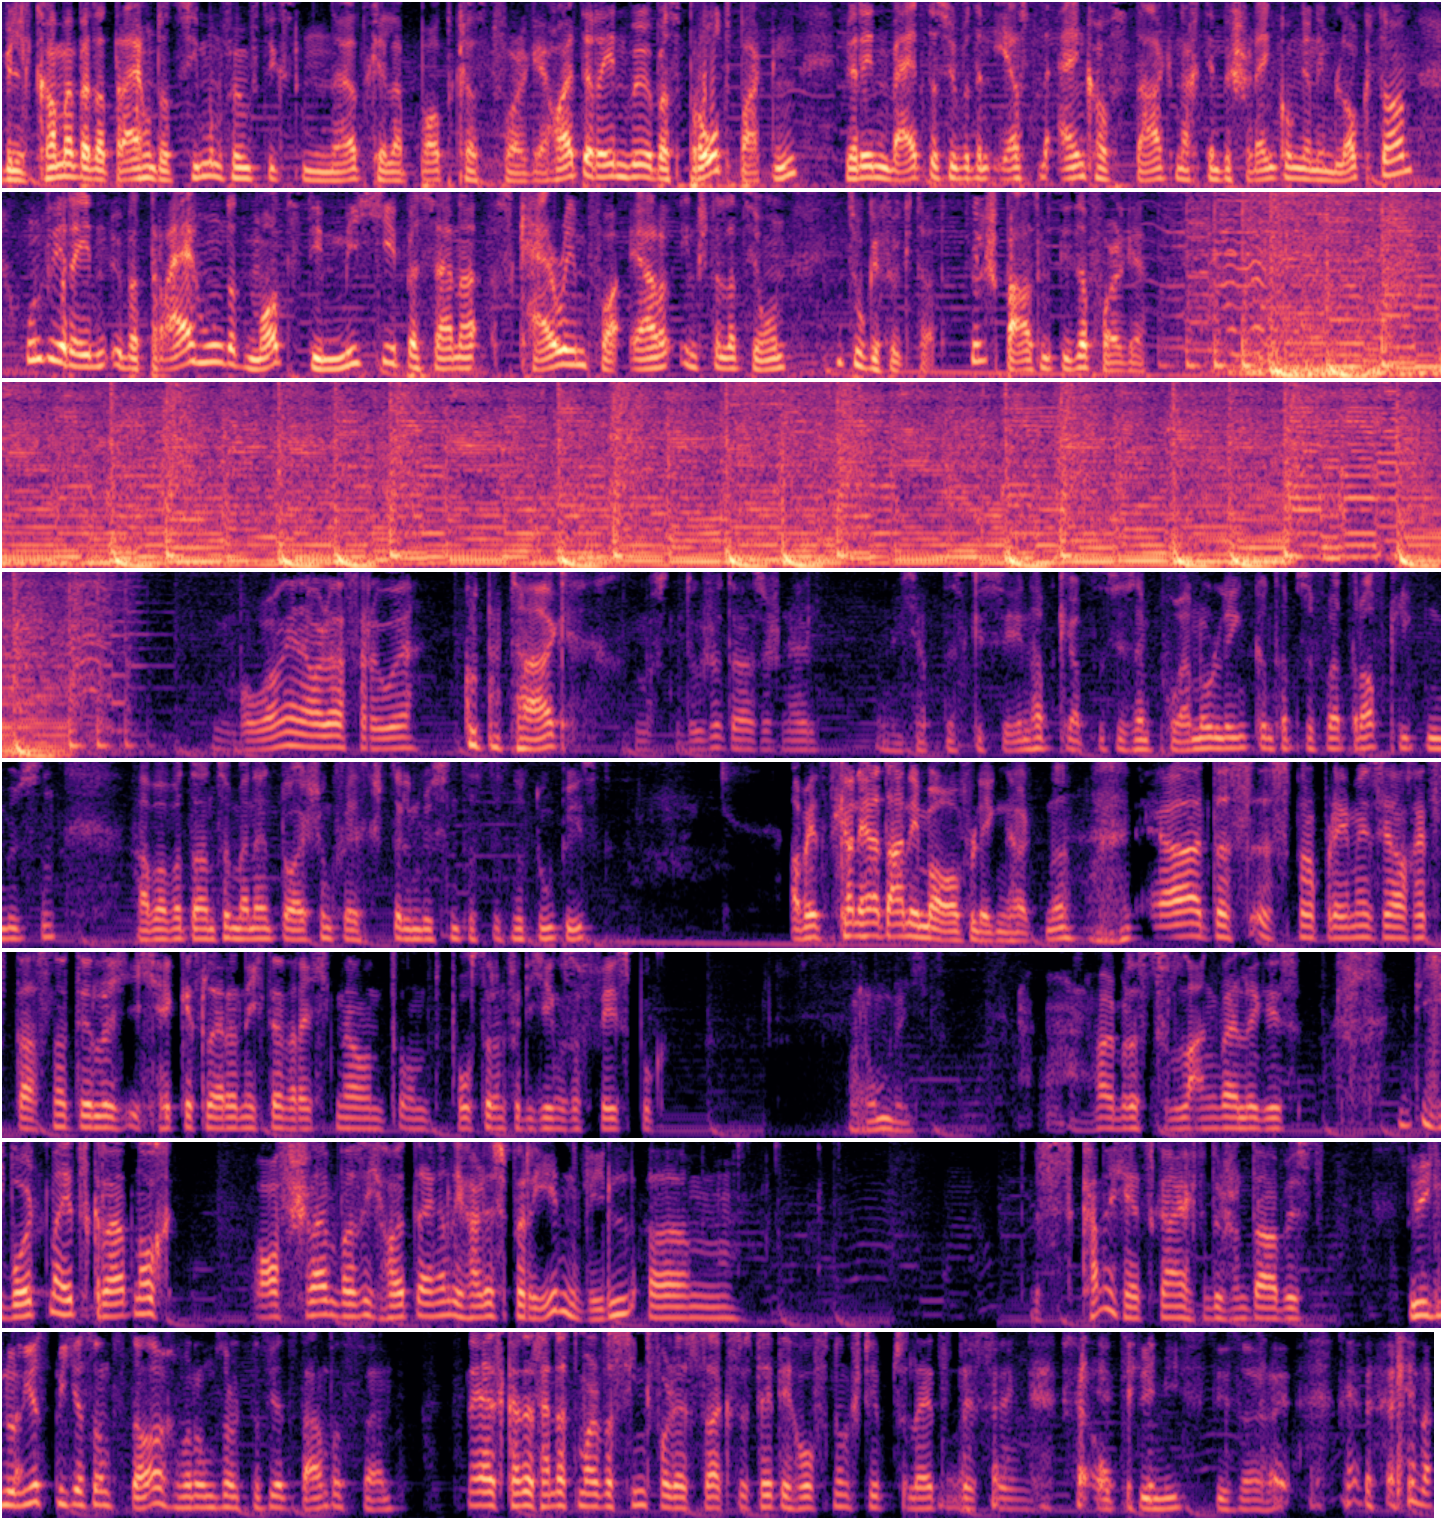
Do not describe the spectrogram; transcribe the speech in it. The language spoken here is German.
Willkommen bei der 357. Nerdkeller Podcast Folge. Heute reden wir übers Brotbacken, wir reden weiters über den ersten Einkaufstag nach den Beschränkungen im Lockdown und wir reden über 300 Mods, die Michi bei seiner Skyrim VR Installation hinzugefügt hat. Viel Spaß mit dieser Folge. Aller Ruhe. Guten Tag. Was denn du schon da so schnell? Ich habe das gesehen, habe glaubt, das ist ein Porno-Link und habe sofort draufklicken müssen, habe aber dann zu meiner Enttäuschung feststellen müssen, dass das nur du bist. Aber jetzt kann ich ja da nicht mehr auflegen halt, ne? Ja, das, das Problem ist ja auch jetzt das natürlich, ich hacke jetzt leider nicht deinen Rechner und, und poste dann für dich irgendwas auf Facebook, Warum nicht? weil mir das zu langweilig ist. Ich wollte mir jetzt gerade noch aufschreiben, was ich heute eigentlich alles bereden will. Ähm, das kann ich jetzt gar nicht, wenn du schon da bist. Du ignorierst mich ja sonst auch. Warum sollte das jetzt anders sein? Naja, es kann ja sein, dass du mal was Sinnvolles sagst. Du die Hoffnung stirbt zuletzt, deswegen. Optimist dieser. genau.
